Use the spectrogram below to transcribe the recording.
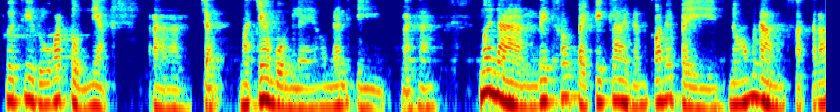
เพื่อที่รู้ว่าตนเนี่ยจะมาแก้บนแล้วนั่นเองนะคะเมื่อนางได้เข้าไปใกล้ๆนั้นก็ได้ไปน้อมนำสักการะ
